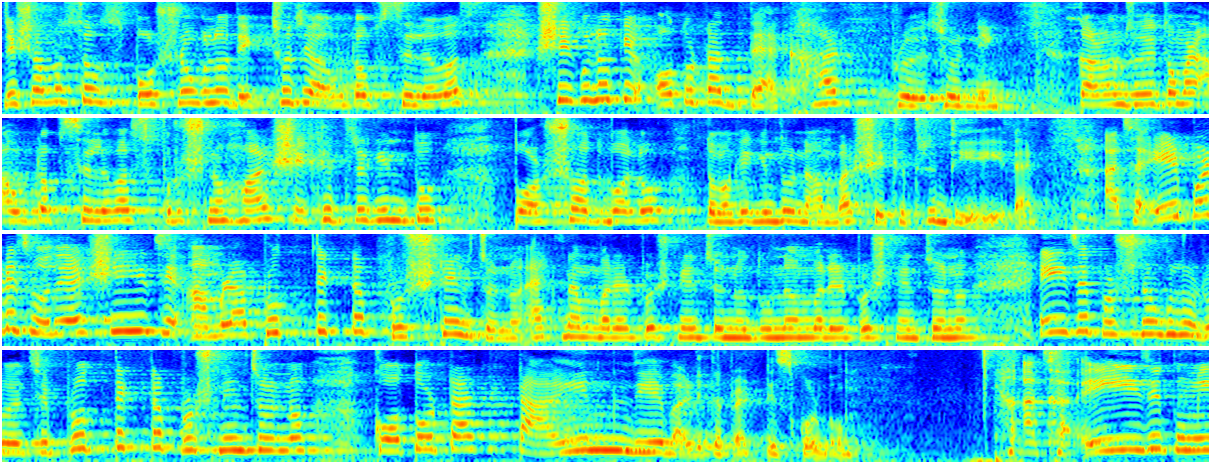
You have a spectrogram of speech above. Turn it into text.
যে সমস্ত প্রশ্নগুলো দেখছ যে আউট অফ সিলেবাস সেগুলোকে অতটা দেখার প্রয়োজন নেই। কারণ যদি তোমার আউট অফ সিলেবাস প্রশ্ন হয়, সেক্ষেত্রে কিন্তু পর্ষদ বলো, তোমাকে কিন্তু নাম্বার সেক্ষেত্রে দিয়েই দেয়। আচ্ছা এরপরে চলে আসি যে আমরা প্রত্যেকটা প্রশ্নের জন্য, এক নম্বরের প্রশ্নের জন্য, দু নম্বরের প্রশ্নের জন্য, এই যে প্রশ্নগুলো রয়েছে, প্রত্যেকটা প্রশ্নের জন্য কতটা টাইম দিয়ে বাড়িতে প্র্যাকটিস করব? আচ্ছা এই যে তুমি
